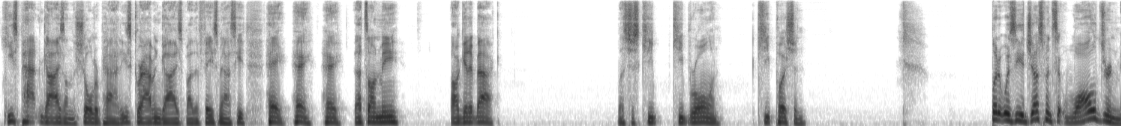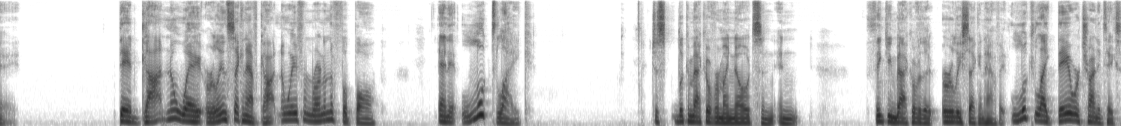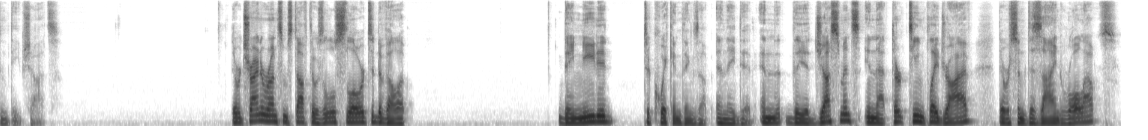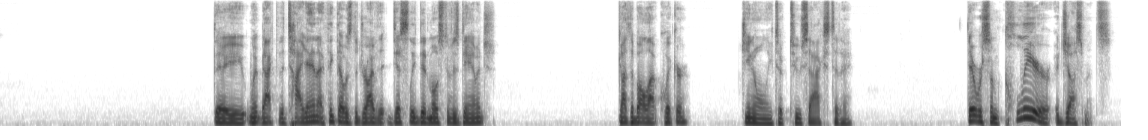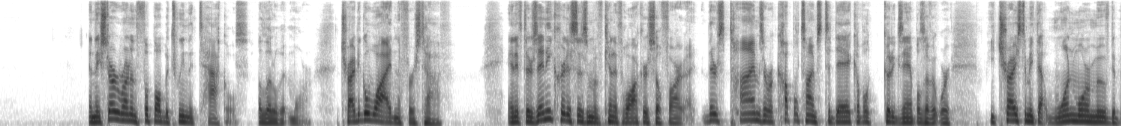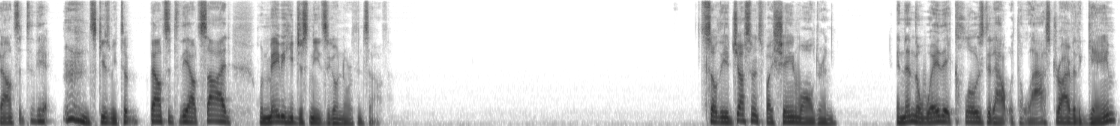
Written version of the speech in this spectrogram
He's patting guys on the shoulder pad. He's grabbing guys by the face mask. He, hey, hey, hey, that's on me. I'll get it back. Let's just keep keep rolling, keep pushing. But it was the adjustments that Waldron made. They had gotten away early in the second half, gotten away from running the football, and it looked like just looking back over my notes and, and thinking back over the early second half, it looked like they were trying to take some deep shots. They were trying to run some stuff that was a little slower to develop. They needed to quicken things up, and they did. And the, the adjustments in that 13 play drive, there were some designed rollouts. They went back to the tight end. I think that was the drive that Dissly did most of his damage got the ball out quicker. Geno only took two sacks today. There were some clear adjustments. And they started running the football between the tackles a little bit more. Tried to go wide in the first half. And if there's any criticism of Kenneth Walker so far, there's times, or a couple times today, a couple good examples of it where he tries to make that one more move to bounce it to the excuse me, to bounce it to the outside when maybe he just needs to go north and south. So the adjustments by Shane Waldron and then the way they closed it out with the last drive of the game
